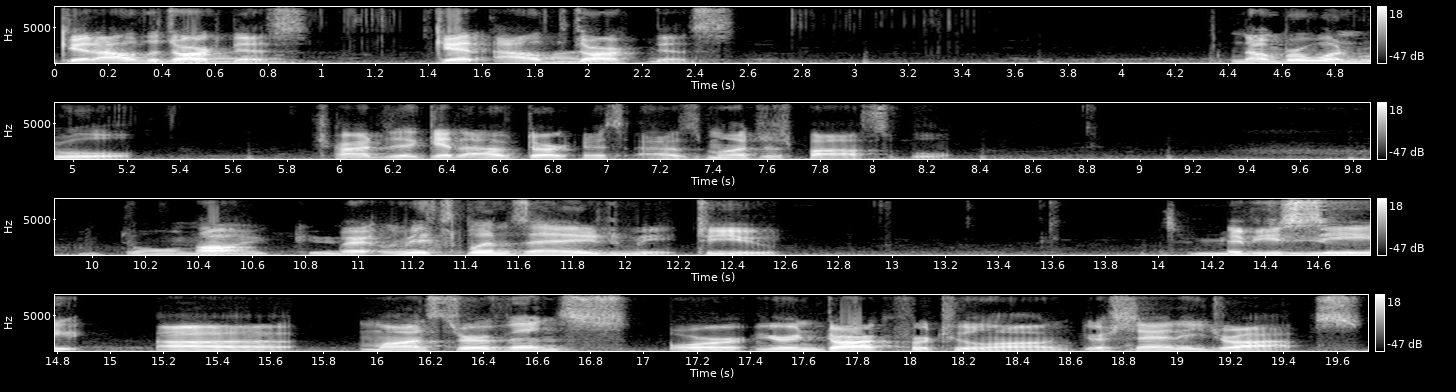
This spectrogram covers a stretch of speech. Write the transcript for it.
Get out of the No. darkness. Get out of the I- darkness. Number one rule. Try to get out of darkness as much as possible. I don't Oh, like it. wait, let me explain sanity to me to you. To me, If you to see uh monster events or you're in dark for too long, your sanity drops.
